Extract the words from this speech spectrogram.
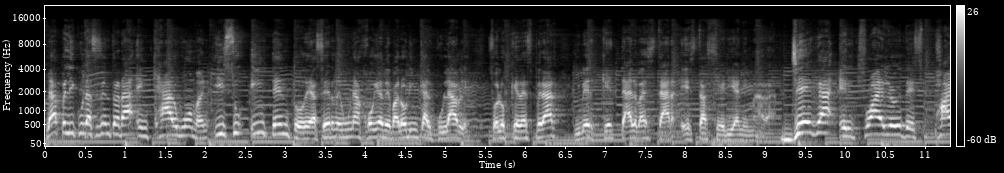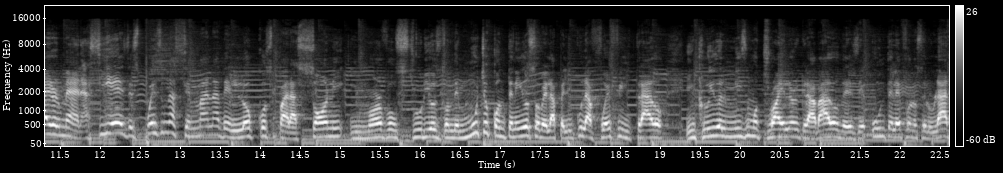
la película se centrará en Catwoman y su intento de hacer de una joya de valor incalculable. Solo queda esperar y ver qué tal va a estar esta serie animada. Llega el trailer de Spider-Man. Así es, después de una semana de locos para Sony y Marvel Studios, donde mucho contenido sobre la película fue filtrado, incluido el mismo trailer grabado desde un teléfono celular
